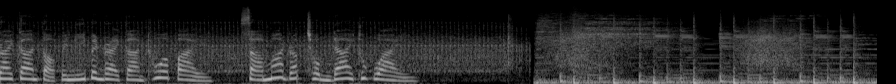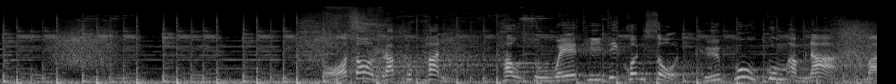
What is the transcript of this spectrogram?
รายการต่อไปนี้เป็นรายการทั่วไป สามารถรับชมได้ทุกวัย ขอต้อนรับทุกท่าน เข้าสู่เวทีที่คนโสด คือผู้กุมอำนาจ มา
